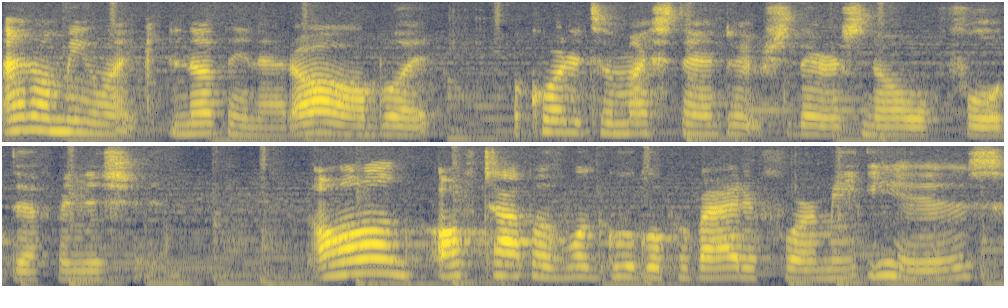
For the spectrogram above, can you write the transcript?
I don't mean like nothing at all, but according to my standards, there's no full definition. All off top of what Google provided for me is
